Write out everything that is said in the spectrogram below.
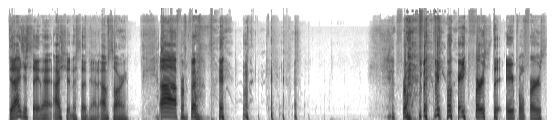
Did I just say that? I shouldn't have said that. I'm sorry. Uh, from from February 1st to April 1st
